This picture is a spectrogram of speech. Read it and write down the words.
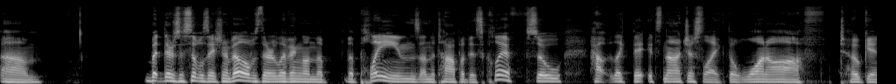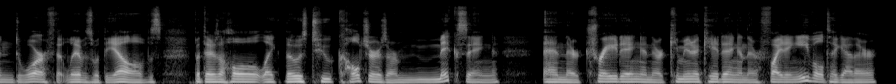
Um, but there's a civilization of elves that are living on the the plains on the top of this cliff. So how like the, it's not just like the one off token dwarf that lives with the elves, but there's a whole like those two cultures are mixing and they're trading and they're communicating and they're fighting evil together.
